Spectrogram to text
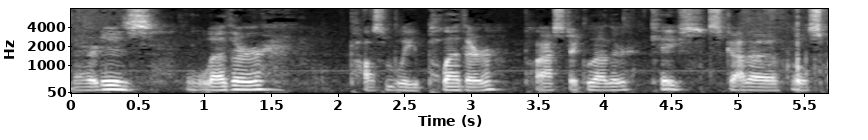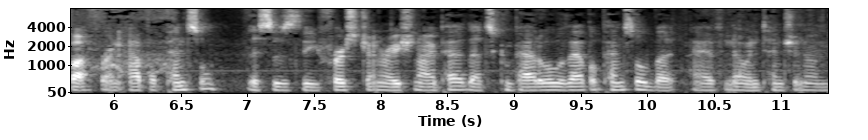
There it is. Leather, possibly pleather, plastic leather case. It's got a little spot for an Apple Pencil. This is the first generation iPad that's compatible with Apple Pencil, but I have no intention on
